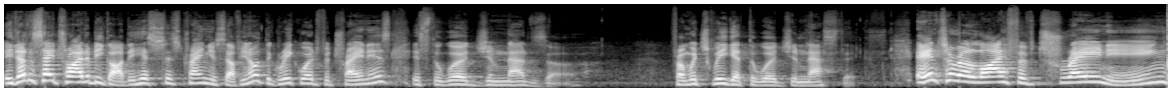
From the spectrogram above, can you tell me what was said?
He doesn't say try to be godly, he says train yourself. You know what the Greek word for train is? It's the word gymnazo, from which we get the word gymnastics. Enter a life of training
